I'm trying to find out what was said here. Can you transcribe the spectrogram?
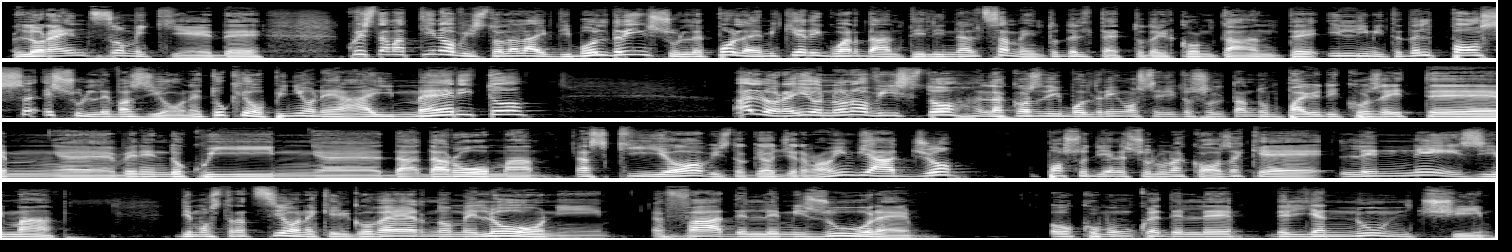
Lorenzo mi chiede: Questa mattina ho visto la live di Boldrin sulle polemiche riguardanti l'innalzamento del tetto del contante, il limite del POS e sull'evasione. Tu che opinione hai in merito? Allora, io non ho visto la cosa di Boldrin, ho sentito soltanto un paio di cosette mm, eh, venendo qui mm, eh, da, da, Roma a Schio, visto che oggi eravamo in viaggio. Posso dire solo una cosa, che è l'ennesima dimostrazione che il governo Meloni fa delle misure o comunque delle, degli annunci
